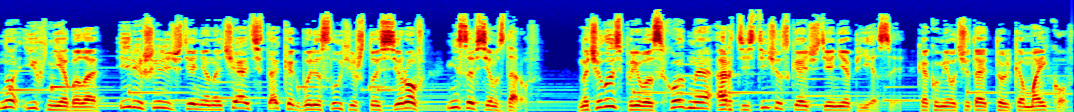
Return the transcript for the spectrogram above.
но их не было, и решили чтение начать, так как были слухи, что Серов не совсем здоров. Началось превосходное артистическое чтение пьесы, как умел читать только Майков.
